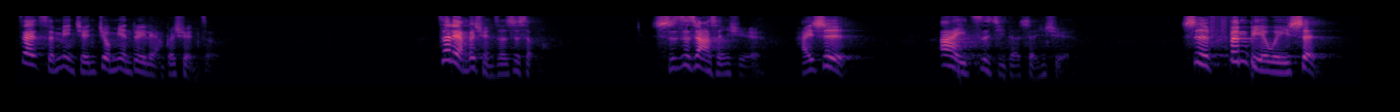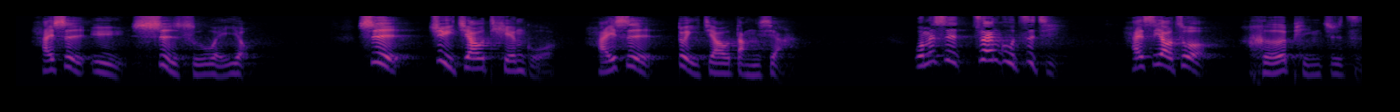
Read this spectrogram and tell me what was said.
在神面前就面对两个选择。这两个选择是什么？十字架神学还是爱自己的神学？是分别为圣？还是与世俗为友，是聚焦天国，还是对焦当下？我们是专顾自己，还是要做和平之子？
